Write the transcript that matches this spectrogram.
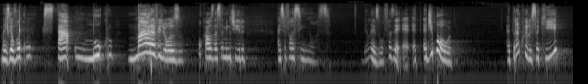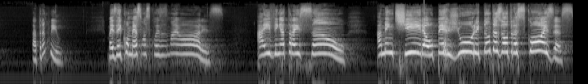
Mas eu vou conquistar um lucro maravilhoso por causa dessa mentira. Aí você fala assim: nossa, beleza, vou fazer. É, é, é de boa. É tranquilo. Isso aqui tá tranquilo. Mas aí começam as coisas maiores. Aí vem a traição, a mentira, o perjúrio e tantas outras coisas.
